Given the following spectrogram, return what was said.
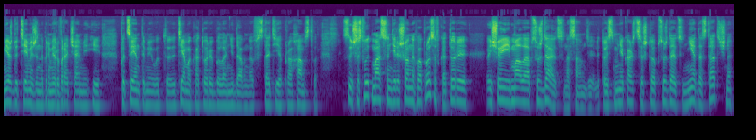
между теми же, например, врачами и пациентами, вот э, тема, которая была недавно в статье про хамство. Существует масса нерешенных вопросов, которые еще и мало обсуждаются на самом деле. То есть мне кажется, что обсуждаются недостаточно.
